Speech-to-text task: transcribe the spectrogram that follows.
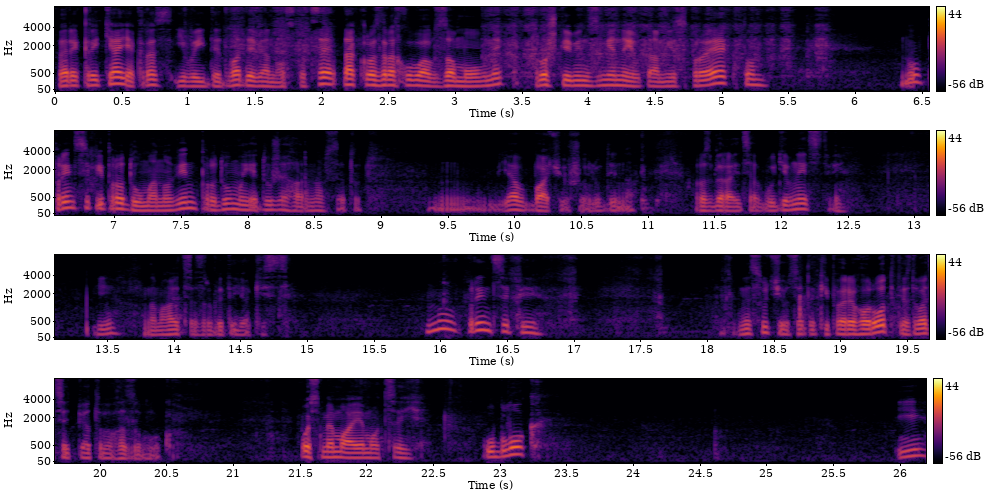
перекриття, якраз і вийде 2,90. Це так розрахував замовник. Трошки він змінив там із проектом. Ну, в принципі, продумано. Він продумує дуже гарно все тут. Я бачу, що людина розбирається в будівництві і намагається зробити якість. Ну, в принципі, несучі оце такі перегородки з 25-го газоблоку. Ось ми маємо цей ублок. І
